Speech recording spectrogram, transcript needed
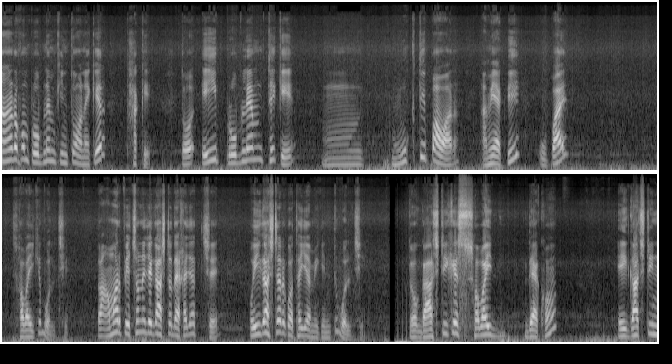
নানা রকম প্রবলেম কিন্তু অনেকের থাকে। তো এই প্রবলেম থেকে মুক্তি পাওয়ার আমি একটি উপায় সবাইকে বলছি। তো আমার পেছনে যে গাছটা দেখা যাচ্ছে, ওই গাছটার কথাই আমি কিন্তু বলছি। তো গাছটিকে সবাই দেখো, এই গাছটির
